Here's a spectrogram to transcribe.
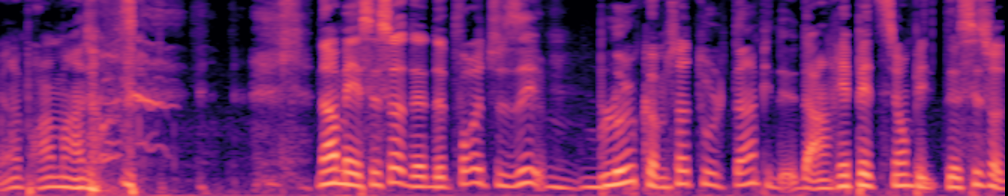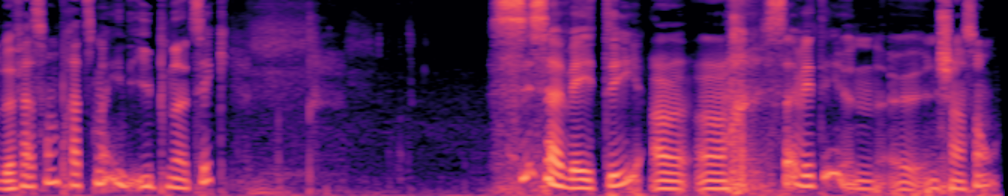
il y en a probablement d'autres. non, mais c'est ça, de, de pouvoir utiliser bleu comme ça tout le temps, puis en répétition, puis c'est ça, de façon pratiquement hy- hypnotique. Si ça avait été un, un- ça avait été une, euh, une chanson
